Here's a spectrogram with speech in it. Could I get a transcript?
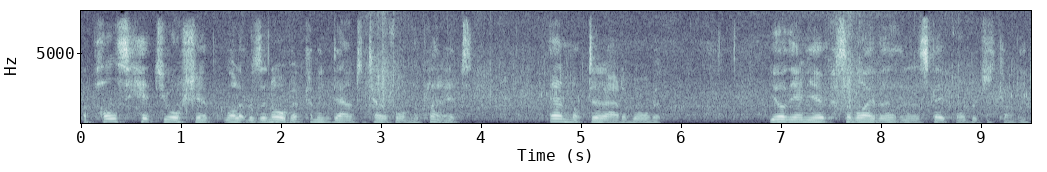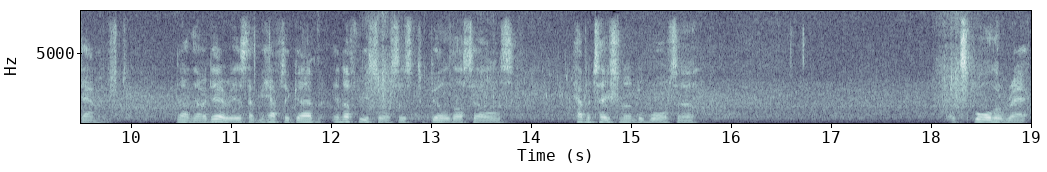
A pulse hit your ship while it was in orbit, coming down to terraform the planet, and knocked it out of orbit. You're the only survivor in an escape pod which is currently damaged. Now the idea is that we have to grab enough resources to build ourselves habitation underwater, explore the wreck,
